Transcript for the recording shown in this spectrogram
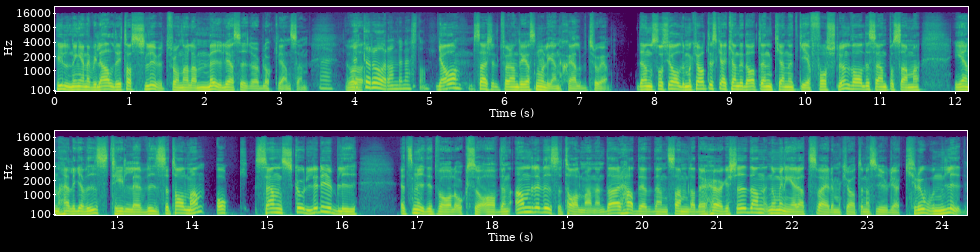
Hyllningarna ville aldrig ta slut från alla möjliga sidor av blockgränsen. Nej. Var- Lite rörande nästan. Ja, särskilt för Andreas Norlén själv tror jag. Den socialdemokratiska kandidaten Kenneth G Forslund valde sen på samma enhälliga vis till vice talman och sen skulle det ju bli ett smidigt val också av den andra vice talmannen. Där hade den samlade högersidan nominerat Sverigedemokraternas Julia Kronlid.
